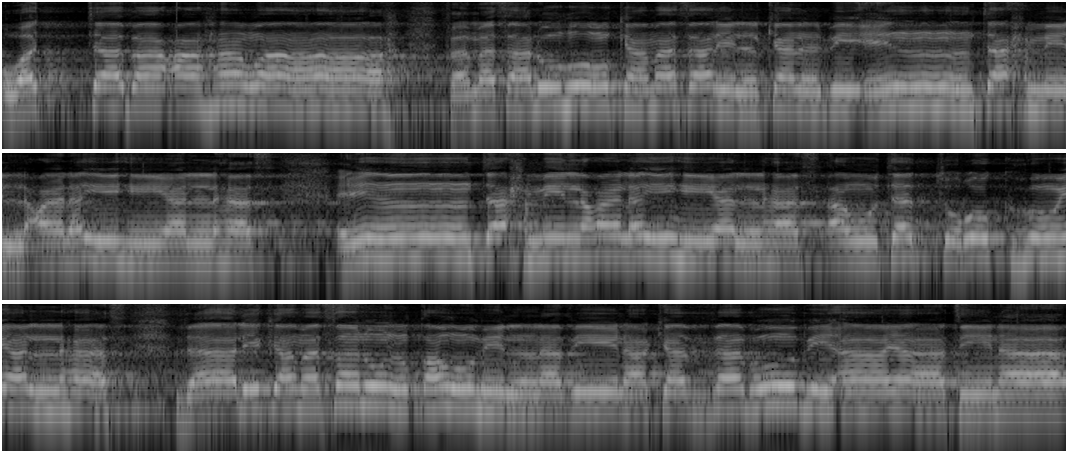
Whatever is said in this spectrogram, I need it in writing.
واتبع هواه فمثله كمثل الكلب إن تحمل عليه يلهث إن تحمل عليه يلهث أو تتركه يلهث. ذلك مثل القوم الذين كذبوا بآياتنا.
